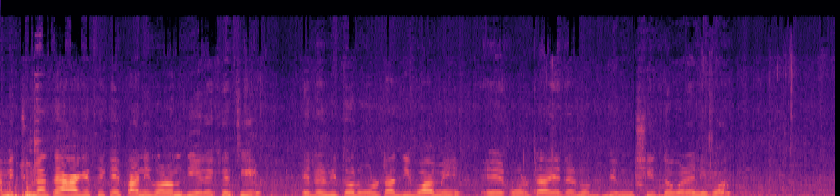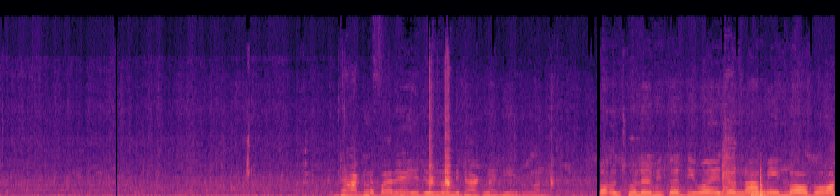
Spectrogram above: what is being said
আমি চুলাতে আগে থেকে পানি গরম দিয়ে রেখেছি। এটার ভিতর ওলটা দিব আমি। এ ওলটা এটার মধ্যে সিদ্ধ করে নিব। ঢাকনা পারে এই জন্য আমি ঢাকনা দিয়ে দিব। ঝোলের ভিতর দিব। এই জন্য আমি লবণ,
